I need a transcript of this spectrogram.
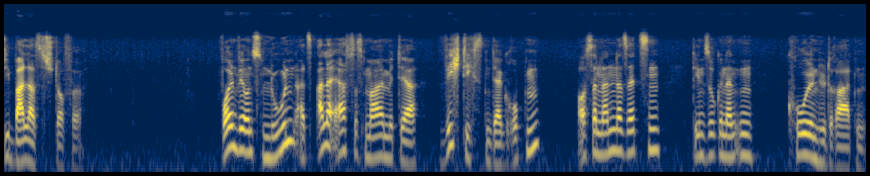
die Ballaststoffe. Wollen wir uns nun als allererstes mal mit der wichtigsten der Gruppen auseinandersetzen, den sogenannten Kohlenhydraten.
